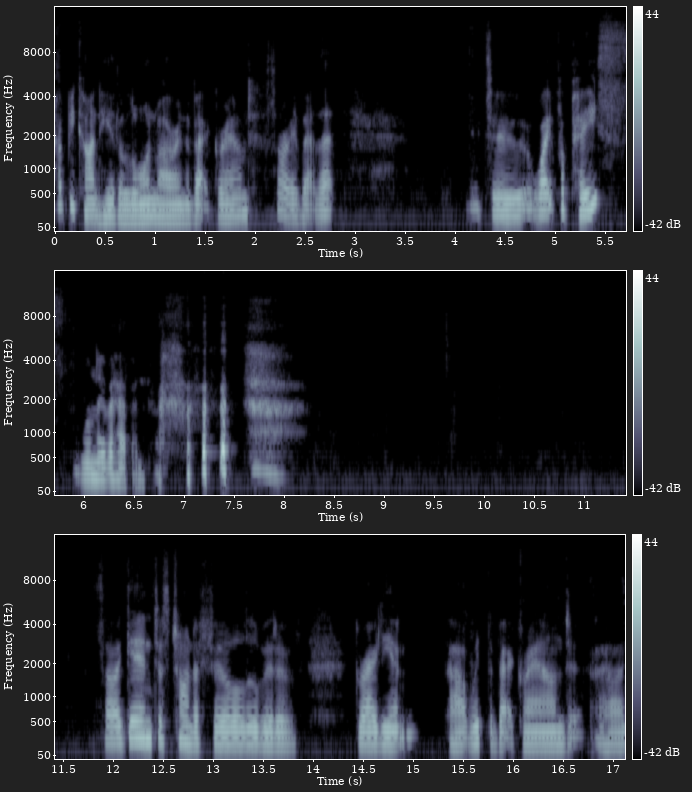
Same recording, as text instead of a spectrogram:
Hope you can't hear the lawnmower in the background. Sorry about that to wait for peace will never happen. so again, just trying to fill a little bit of gradient uh, with the background, uh,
